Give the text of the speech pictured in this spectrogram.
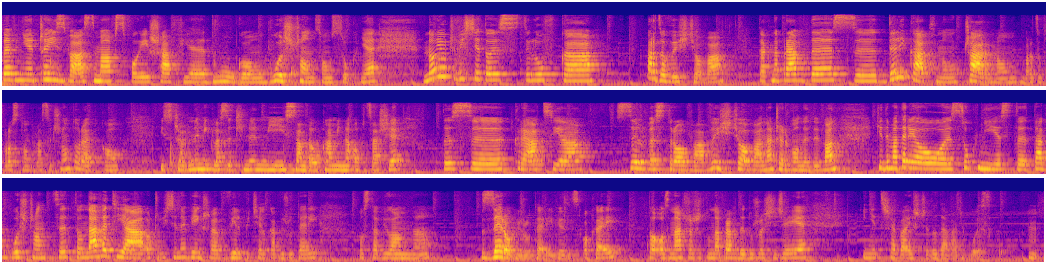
Pewnie część z Was ma w swojej szafie długą, błyszczącą suknię. No i oczywiście to jest stylówka bardzo wyjściowa. Tak naprawdę z delikatną, czarną, bardzo prostą, klasyczną torebką i z czarnymi, klasycznymi sandałkami na obcasie. To jest y, kreacja sylwestrowa, wyjściowa na czerwony dywan. Kiedy materiał sukni jest tak błyszczący, to nawet ja, oczywiście największa wielbicielka biżuterii, postawiłam na zero biżuterii, więc ok, to oznacza, że tu naprawdę dużo się dzieje i nie trzeba jeszcze dodawać błysku. Mm.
